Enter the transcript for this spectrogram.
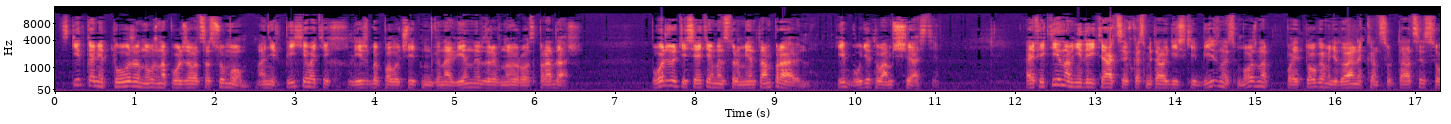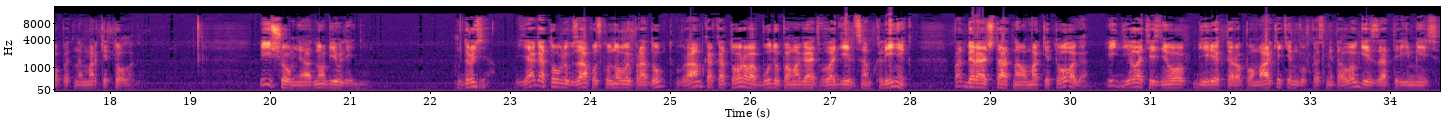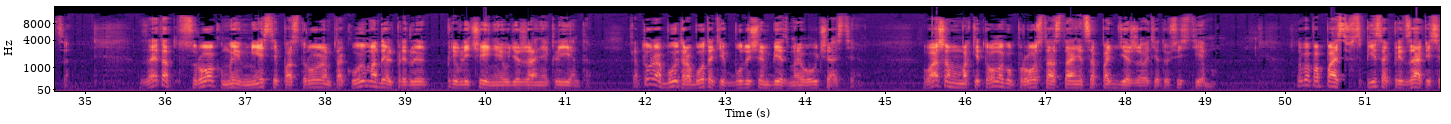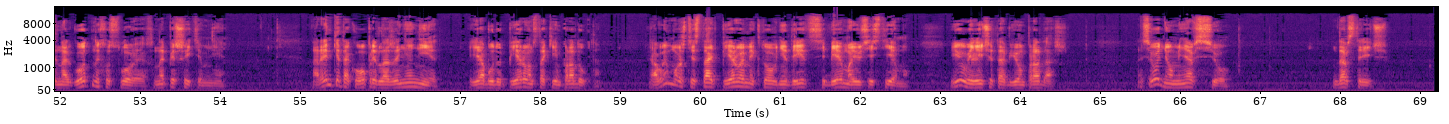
Скидками тоже нужно пользоваться с умом, а не впихивать их, лишь бы получить мгновенный взрывной рост продаж. Пользуйтесь этим инструментом правильно, и будет вам счастье. А эффективно внедрить акции в косметологический бизнес можно по итогам индивидуальных консультаций с опытным маркетологом. И еще у меня одно объявление. Друзья, я готовлю к запуску новый продукт, в рамках которого буду помогать владельцам клиник подбирать штатного маркетолога и делать из него директора по маркетингу в косметологии за три месяца. За этот срок мы вместе построим такую модель привлечения и удержания клиента, которая будет работать и в будущем без моего участия. Вашему маркетологу просто останется поддерживать эту систему. Чтобы попасть в список предзаписи на льготных условиях, напишите мне. На рынке такого предложения нет, я буду первым с таким продуктом. А вы можете стать первыми, кто внедрит в себе мою систему и увеличит объем продаж. На сегодня у меня все. До встречи.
